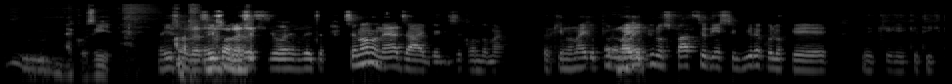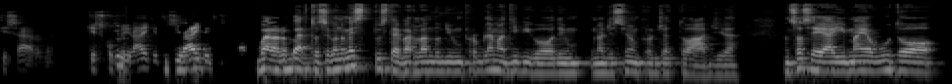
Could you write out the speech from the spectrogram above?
mh, è così. Io sono della seconda versione invece, se no non è agile, secondo me perché non hai più, non hai più lo spazio di inseguire quello che, che, che, ti, che ti, serve, che scoprirai che ti serve. Guarda Roberto, secondo me tu stai parlando di un problema tipico di un, una gestione di un progetto agile. Non so se hai mai avuto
